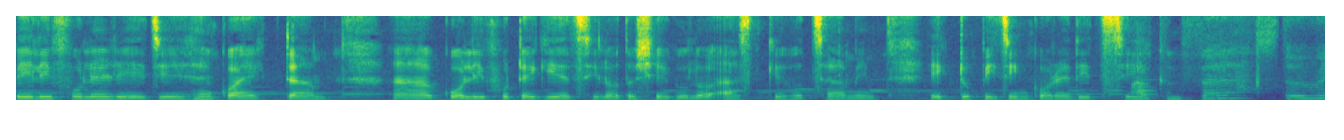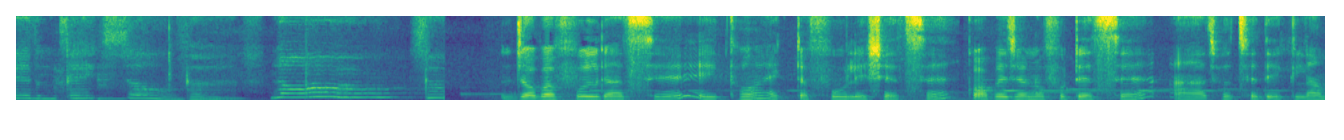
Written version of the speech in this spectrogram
বেলি ফুলের এই যে হ্যাঁ, কয়েকটা কলি ফুটে গিয়েছিল তো সেগুলো আজকে হচ্ছে আমি একটু পিচিং করে দিচ্ছি। জবা ফুল গাছে এই তো একটা ফুল এসেছে কবে যেন ফুটেছে আজ হচ্ছে দেখলাম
